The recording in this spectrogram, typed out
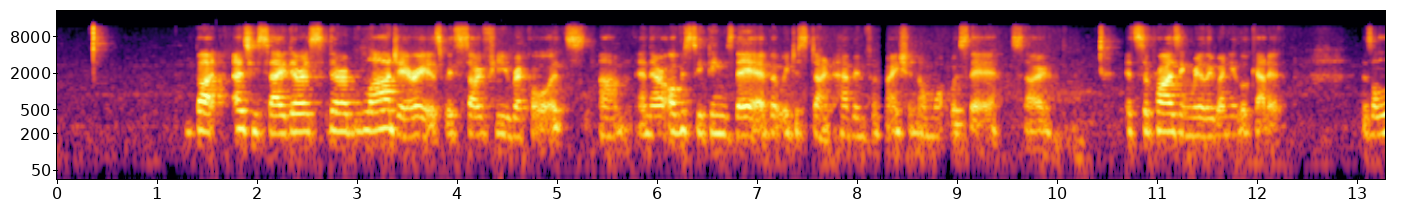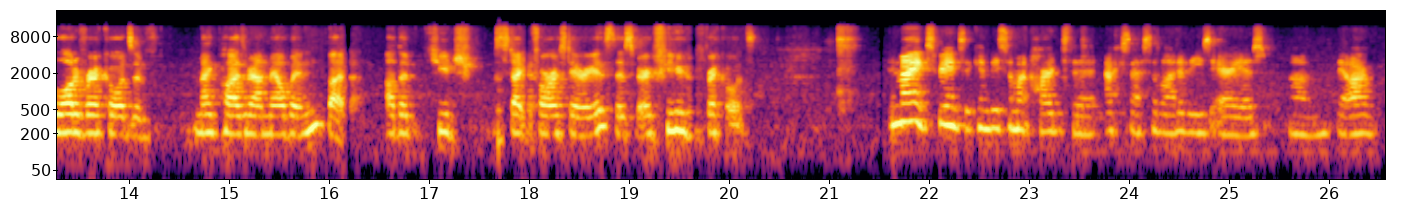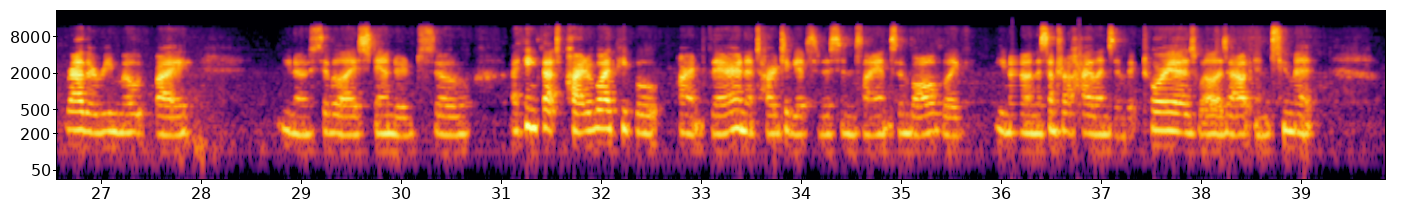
but as you say, there is there are large areas with so few records, um, and there are obviously things there, but we just don't have information on what was there. So it's surprising, really, when you look at it. There's a lot of records of magpies around Melbourne, but other huge state forest areas, there's very few records. In my experience, it can be somewhat hard to access a lot of these areas Um, they are rather remote by, you know, civilized standards. So I think that's part of why people aren't there, and it's hard to get citizen science involved. Like you know, in the Central Highlands in Victoria, as well as out in Tumut,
